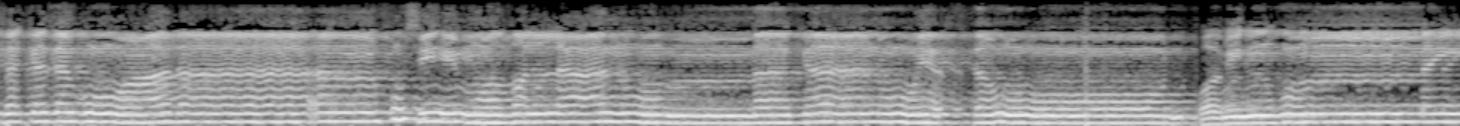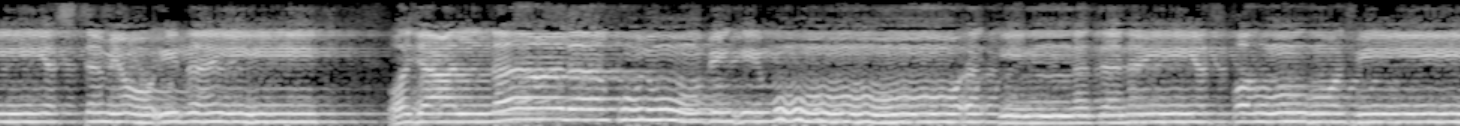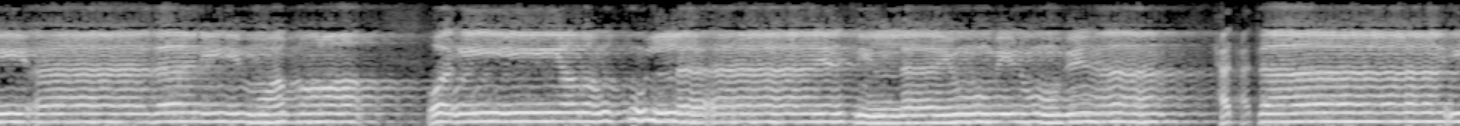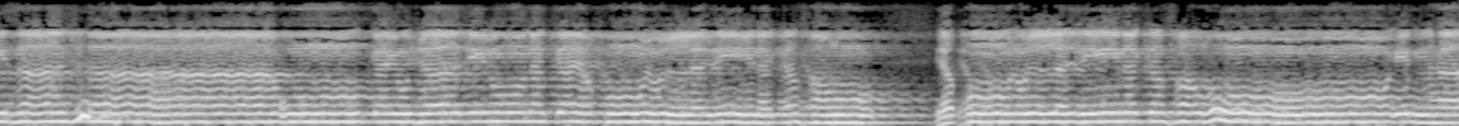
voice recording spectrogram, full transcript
كيف كذبوا على أنفسهم وضل عنهم ما كانوا يفترون. ومنهم من يستمع إليك. وجعلنا على قلوبهم أكنة وقرا وإن يروا كل آية لا يؤمنوا بها حتى إذا جاءوك يجادلونك يقول الذين كفروا يقول الذين كفروا إن هذا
